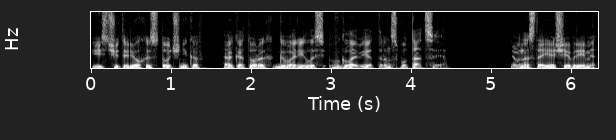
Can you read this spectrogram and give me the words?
из четырех источников, о которых говорилось в главе «Трансмутация». В настоящее время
